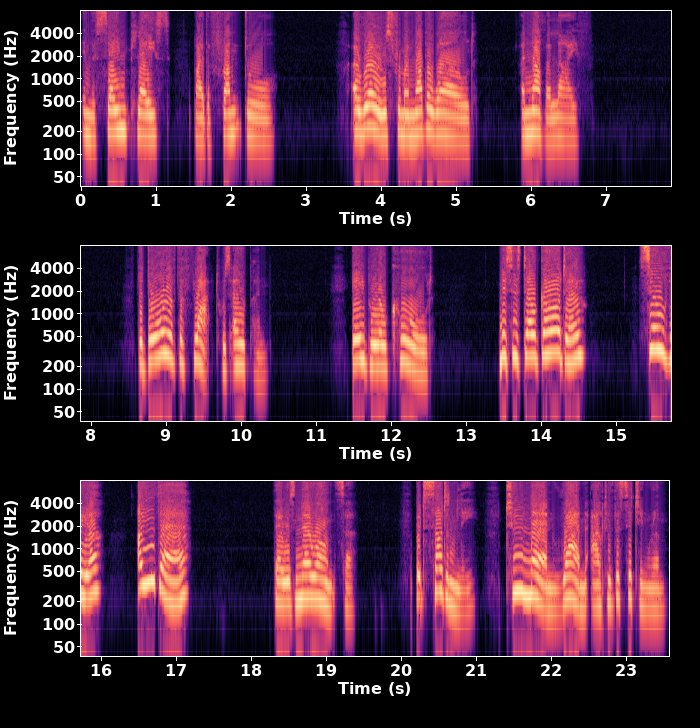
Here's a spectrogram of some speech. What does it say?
in the same place, by the front door. A rose from another world, another life. The door of the flat was open. Gabriel called, Mrs. Delgado? Sylvia? Are you there? There was no answer, but suddenly two men ran out of the sitting room.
